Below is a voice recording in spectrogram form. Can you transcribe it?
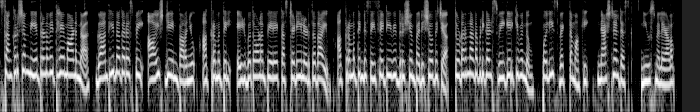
സംഘർഷം നിയന്ത്രണവിധേയമാണെന്ന് ഗാന്ധിനഗർ എസ് പി ആയുഷ് ജെയിൻ പറഞ്ഞു. അക്രമത്തിൽ എഴുപതോളം പേരെ കസ്റ്റഡിയിലെടുത്തതായും അക്രമത്തിന്റെ സിസിടിവി ദൃശ്യം പരിശോധിച്ച് തുടർ നടപടികൾ സ്വീകരിക്കുമെന്നും പോലീസ് വ്യക്തമാക്കി. National desk news Malayalam.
